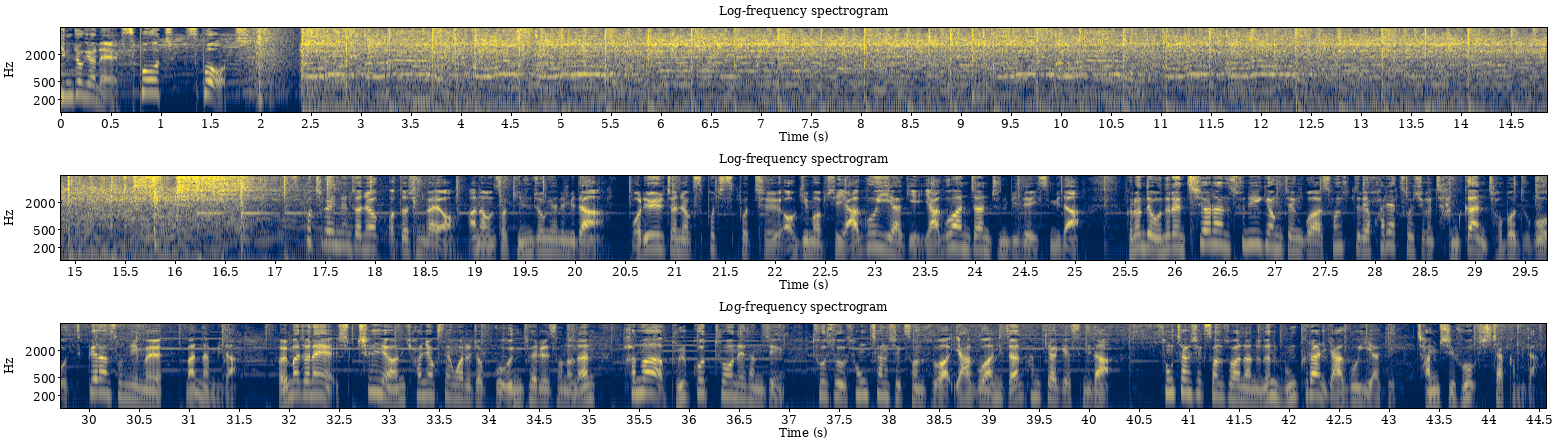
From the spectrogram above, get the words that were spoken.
김종현의 스포츠 스포츠 스포츠가 있는 저녁 어떠신가요? 아나운서 김종현입니다. 월요일 저녁 스포츠 스포츠 어김없이 야구 이야기, 야구 한 잔 준비되어 있습니다. 그런데 오늘은 치열한 순위 경쟁과 선수들의 활약 소식은 잠깐 접어두고 특별한 손님을 만납니다. 얼마 전에 17년 현역 생활을 접고 은퇴를 선언한 한화 불꽃 투혼의 상징 투수 송창식 선수와 야구 한 잔 함께하겠습니다. 송창식 선수와 나누는 뭉클한 야구 이야기 잠시 후 시작합니다.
